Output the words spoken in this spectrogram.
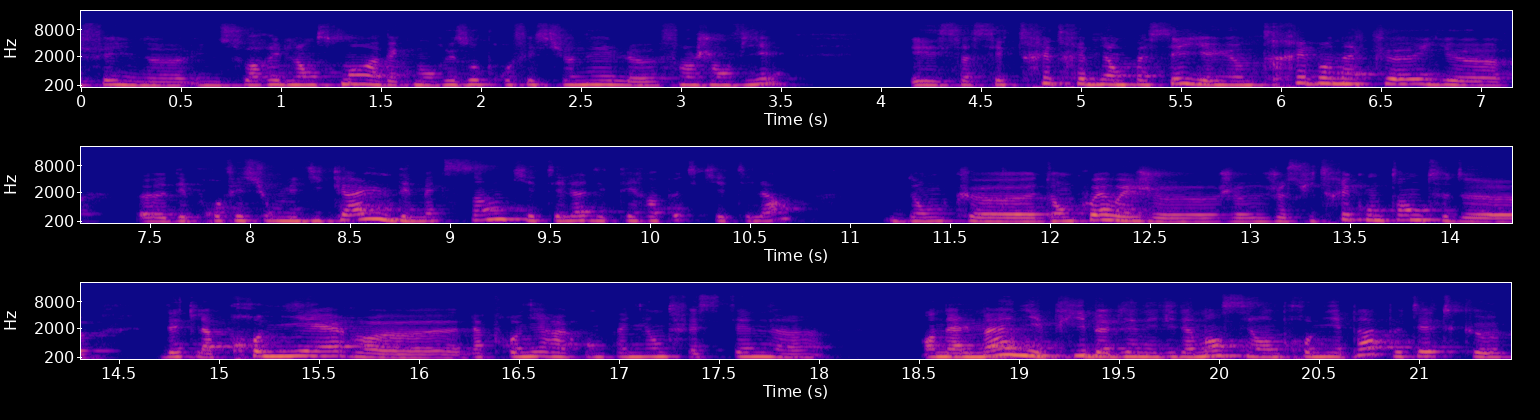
fait une, soirée de lancement avec mon réseau professionnel euh, fin janvier. Et ça s'est très, très bien passé. Il y a eu un très bon accueil des professions médicales, des médecins qui étaient là, des thérapeutes qui étaient là. Donc, donc ouais, ouais je, suis très contente d'être la première, la première accompagnante Festen en Allemagne. Et puis, bah, bien évidemment, c'est un premier pas. Peut-être que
